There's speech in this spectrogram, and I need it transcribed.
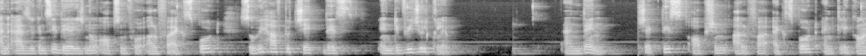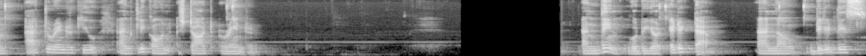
And as you can see there is no option for alpha export. So we have to check this individual clip. And then check this option alpha export and click on add to render queue and click on start render. And then go to your edit tab. And now delete this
